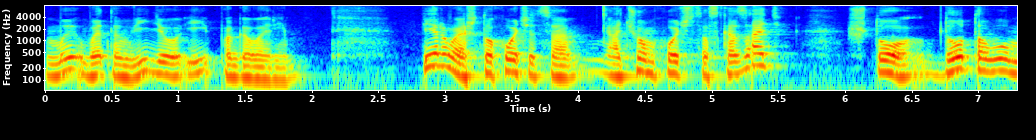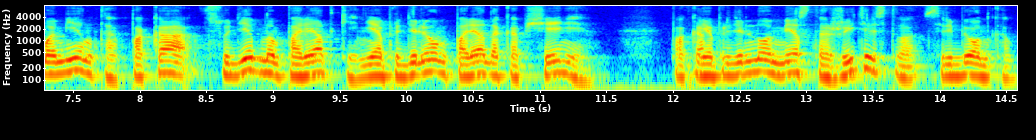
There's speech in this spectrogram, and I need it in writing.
мы в этом видео и поговорим. Первое, что хочется, о чем хочется сказать, что до того момента, пока в судебном порядке не определен порядок общения, пока не определено место жительства с ребенком,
